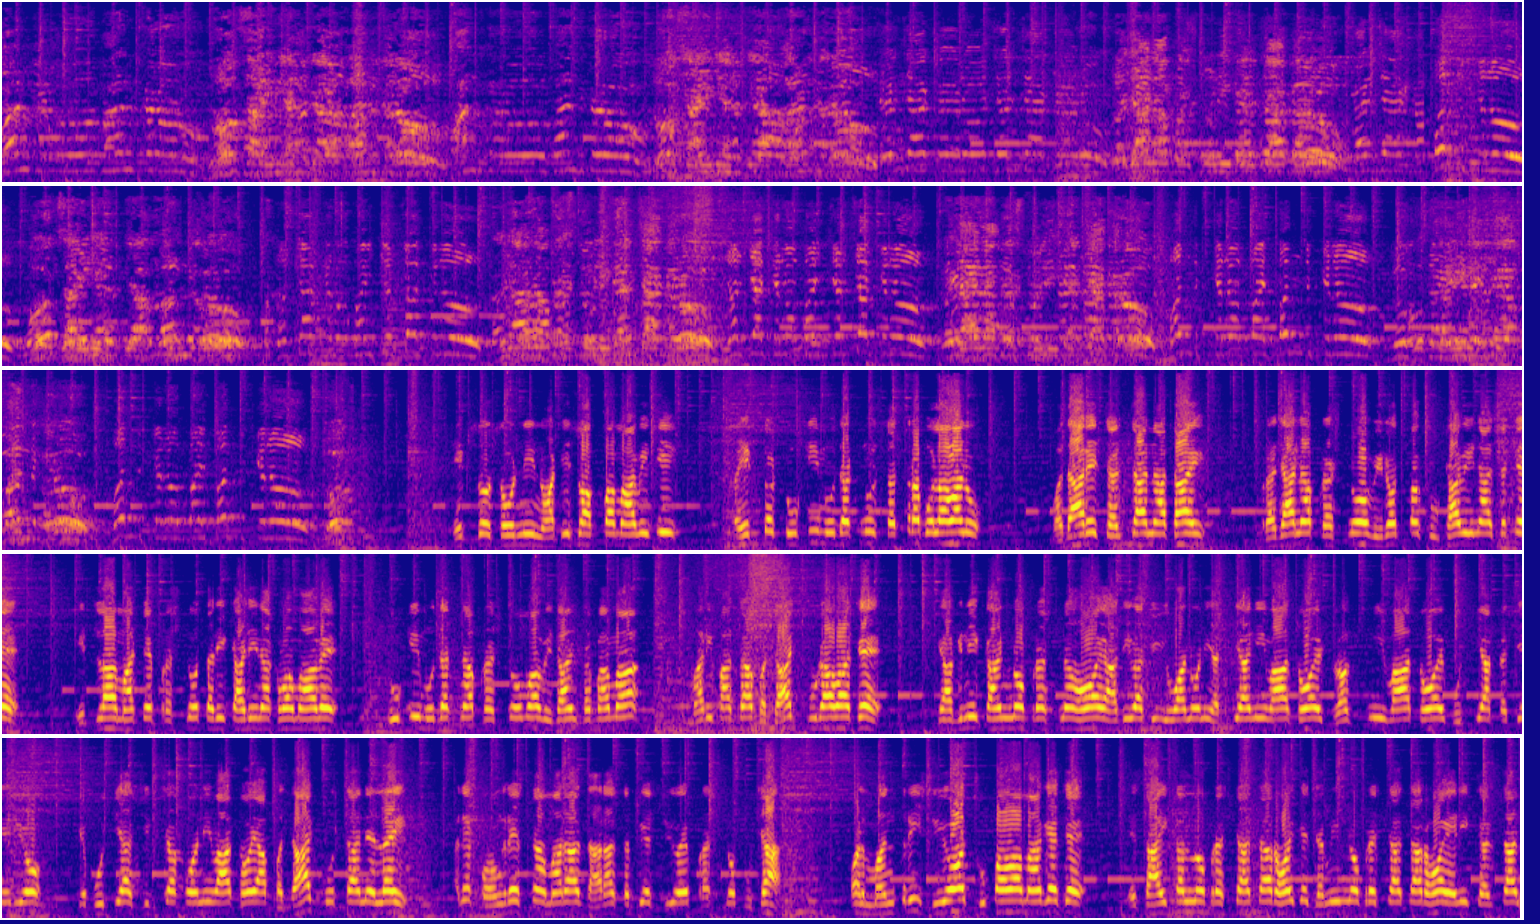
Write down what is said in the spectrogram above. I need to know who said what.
Speaker 1: બંધ કરો બંધ કરો.
Speaker 2: લોકશાહીની હત્યા બંધ કરો
Speaker 1: બંધ કરો. બંધ કરો
Speaker 2: લોકશાહીની હત્યા બંધ કરો
Speaker 1: ચર્ચા કરો ચર્ચા કરો.
Speaker 2: પ્રજાના પ્રશ્નોની ચર્ચા કરો.
Speaker 1: ચર્ચા
Speaker 3: બંધ કરો.
Speaker 2: લોકશાહીની હત્યા બંધ કરો.
Speaker 3: ચર્ચા કરો ભાઈ ચર્ચા કરો.
Speaker 2: પ્રજાના પ્રશ્નોની ચર્ચા કરો.
Speaker 3: ચર્ચા કરો ભાઈ ચર્ચા કરો.
Speaker 2: પ્રજાના પ્રશ્નોની ચર્ચા કરો.
Speaker 3: બંધ કરો ભાઈ બંધ
Speaker 4: એકસો સોળની નોટિસો આપવામાં આવી હતી. એક તો ટૂંકી મુદતનું સત્ર બોલાવવાનું. વધારે ચર્ચા ના થાય. પ્રજાના પ્રશ્નો વિરોધ પક્ષ ઉઠાવી ના શકે. એટલા માટે પ્રશ્નોત્તરી કાઢી નાખવામાં આવે. ટૂંકી મુદતના પ્રશ્નોમાં વિધાનસભામાં મારી પાસે બધા જ પુરાવા છે. કે અગ્નિકાંડનો પ્રશ્ન હોય, આદિવાસી યુવાનોની હત્યાની વાત હોય ડ્રગ્સની વાત હોય, ભૂતિયા કચેરીઓ કે ભૂતિયા શિક્ષકોની વાત હોય, આ બધા જ મુદ્દાને લઈ અને કોંગ્રેસના અમારા ધારાસભ્યશ્રીઓએ પ્રશ્નો પૂછ્યા. પણ મંત્રીશ્રીઓ છુપાવવા માગે છે, એ સાયકલનો ભ્રષ્ટાચાર હોય કે જમીનનો ભ્રષ્ટાચાર હોય, એની ચર્ચા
